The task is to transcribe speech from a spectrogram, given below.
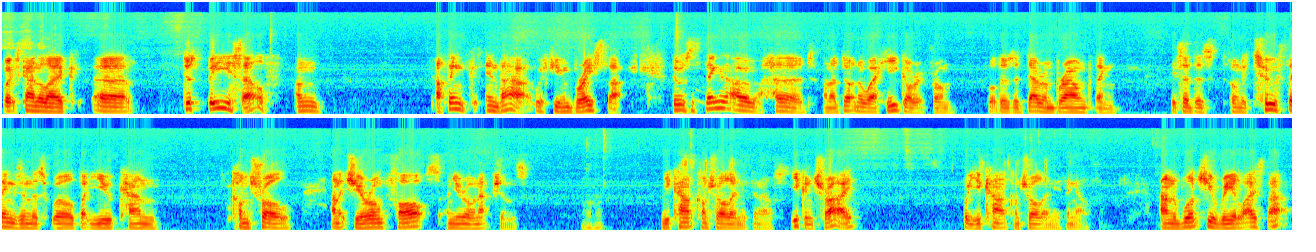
but it's kind of like uh, just be yourself, and I think in that, if you embrace that, there was a thing that I heard, and I don't know where he got it from but there was a Derren Brown thing. He said there's only two things in this world that you can control, and it's your own thoughts and your own actions. Mhm. You can't control anything else. You can try, but you can't control anything else. And once you realize that,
